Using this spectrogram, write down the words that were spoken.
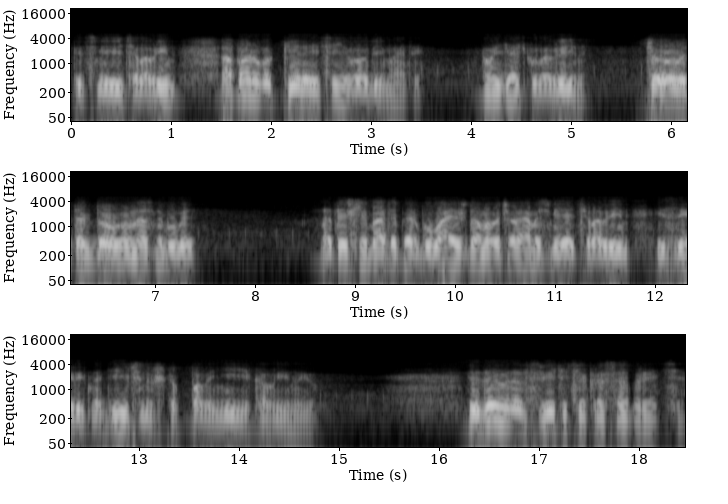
підсміюється Лаврін, а парубок кидається його обіймати. Ой, дядьку Лавріне, чого ви так довго у нас не були? А ти ж хіба тепер буваєш дома вечорами, сміється Лаврін і зирить на дівчину, що паленіє калиною. І де вона в світі ця краса береться?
